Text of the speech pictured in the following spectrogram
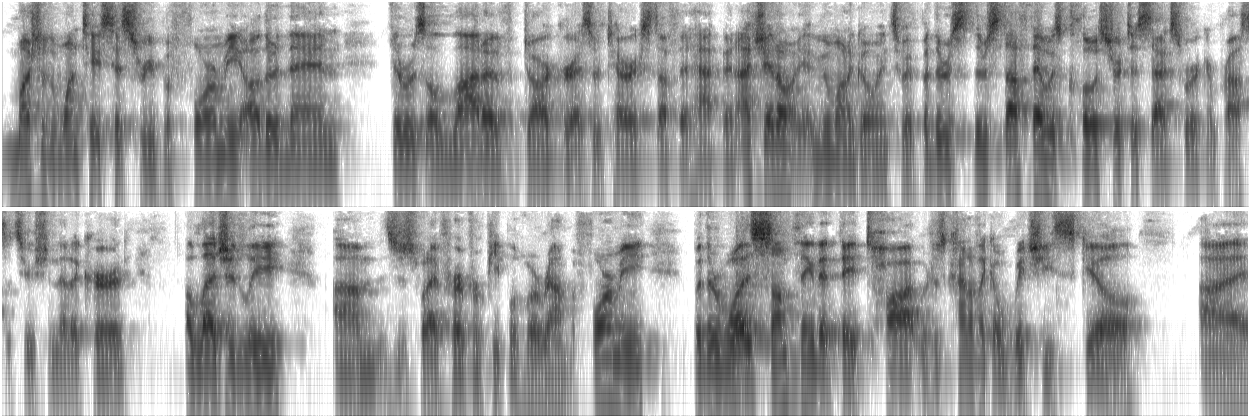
much of the one taste history before me, other than there was a lot of darker esoteric stuff that happened. Actually, I don't even want to go into it, but there's there's stuff that was closer to sex work and prostitution that occurred allegedly. Um, this is just what I've heard from people who were around before me. But there was something that they taught, which was kind of like a witchy skill. Uh,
